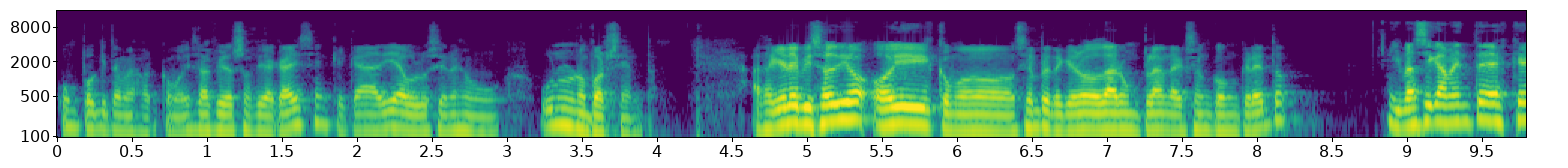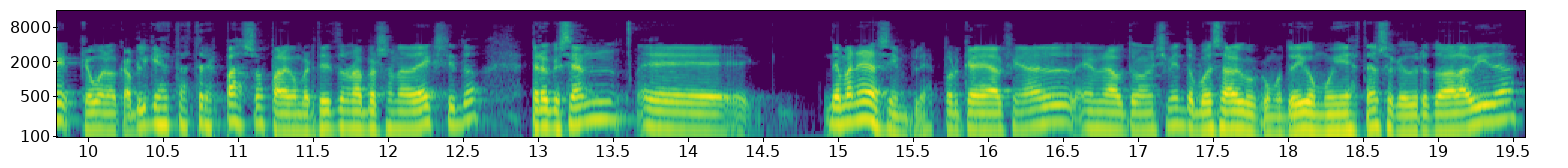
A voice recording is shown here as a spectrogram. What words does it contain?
un poquito mejor. Como dice la filosofía Kaizen, que cada día evoluciones un, un 1%. Hasta aquí el episodio. Hoy, como siempre, te quiero dar un plan de acción concreto. Y básicamente es que, que bueno, que apliques estos tres pasos para convertirte en una persona de éxito, pero que sean eh, de manera simple, porque al final en el autoconocimiento puede ser algo, como te digo, muy extenso que dure toda la vida.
